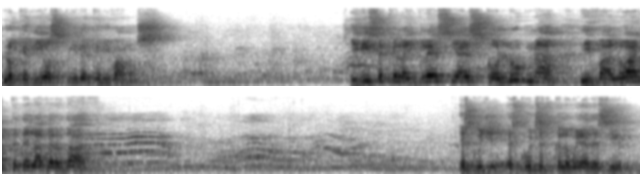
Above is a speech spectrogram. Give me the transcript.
lo que Dios pide que vivamos. Y dice que la iglesia es columna y baluarte de la verdad. Escuche, lo que le voy a decir.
